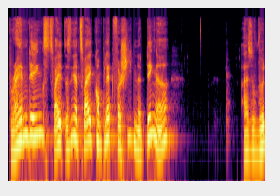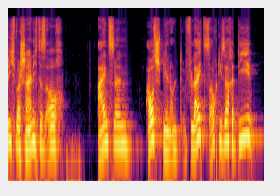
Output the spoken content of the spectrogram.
Brandings, zwei, das sind ja zwei komplett verschiedene Dinge. Also würde ich wahrscheinlich das auch einzeln ausspielen. Und vielleicht ist auch die Sache die,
